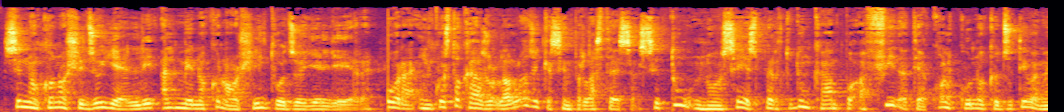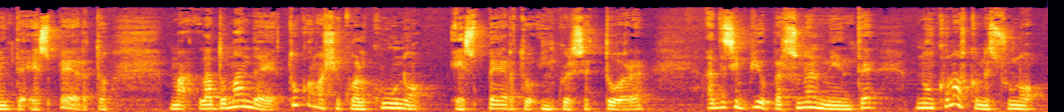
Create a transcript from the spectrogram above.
Se non conosci gioielli, almeno conosci il tuo gioielliere. Ora, in questo caso, la logica è sempre la stessa. Se tu non sei esperto di un campo, affidati a qualcuno che oggettivamente è esperto. Ma la domanda è: tu conosci qualcuno esperto? in quel settore. Ad esempio, io personalmente non conosco nessuno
